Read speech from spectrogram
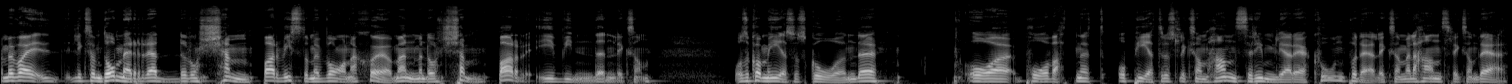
men vad är, liksom de är rädda, de kämpar, visst de är vana sjömän men de kämpar i vinden liksom. Och så kommer Jesus gående och på vattnet och Petrus liksom hans rimliga reaktion på det liksom, eller hans liksom det är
